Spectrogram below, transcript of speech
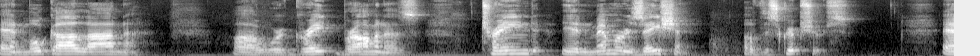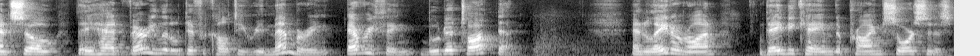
and Moggallana, uh, were great brahmanas trained in memorization of the scriptures. And so they had very little difficulty remembering everything Buddha taught them. And later on, they became the prime sources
